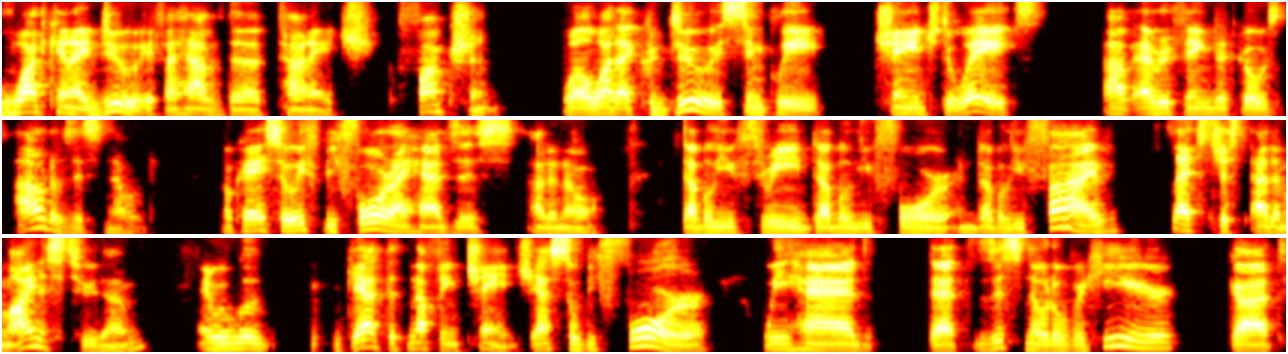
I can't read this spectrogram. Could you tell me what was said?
what can I do if I have the tanh function? Well, what I could do is simply change the weights of everything that goes out of this node. Okay, so if before I had this, I don't know, W3, W4, and W5, let's just add a minus to them and we will get that nothing changed. Yeah, so before we had that this node over here got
